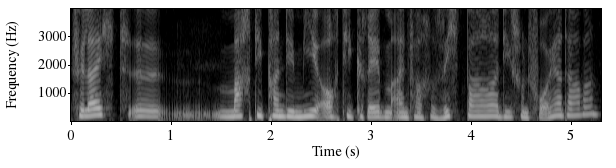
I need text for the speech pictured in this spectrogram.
vielleicht äh, macht die Pandemie auch die Gräben einfach sichtbarer, die schon vorher da waren?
